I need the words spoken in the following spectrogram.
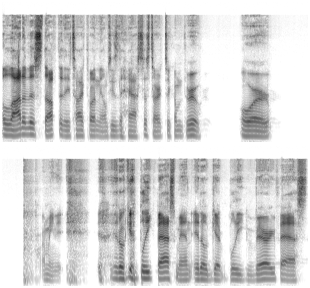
a lot of this stuff that they talked about in the season has to start to come through, or I mean, it, it'll get bleak fast, man. It'll get bleak very fast.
